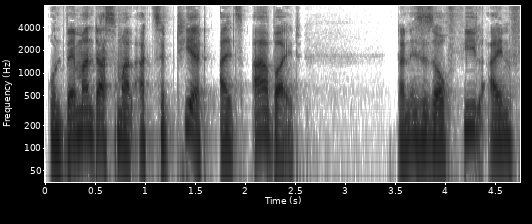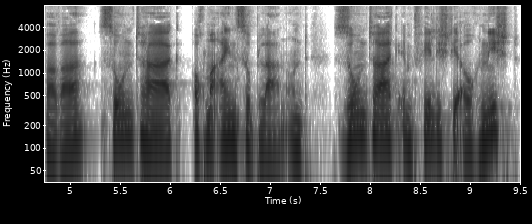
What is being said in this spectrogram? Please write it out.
Und wenn man das mal akzeptiert als Arbeit, dann ist es auch viel einfacher, so einen Tag auch mal einzuplanen. Und so einen Tag empfehle ich dir auch nicht,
